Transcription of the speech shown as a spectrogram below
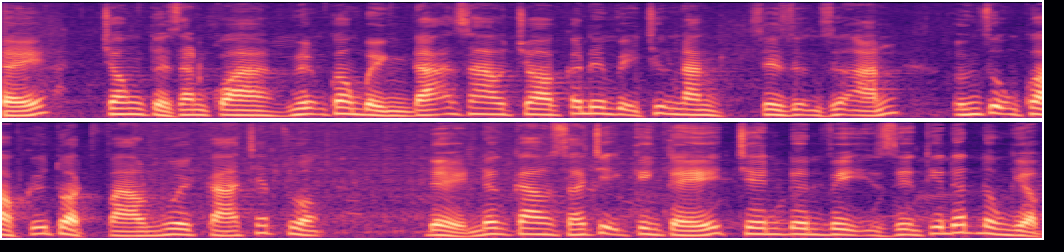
tế, trong thời gian qua, huyện Quang Bình đã giao cho các đơn vị chức năng xây dựng dự án ứng dụng khoa học kỹ thuật vào nuôi cá chép ruộng để nâng cao giá trị kinh tế trên đơn vị diện tích đất nông nghiệp.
